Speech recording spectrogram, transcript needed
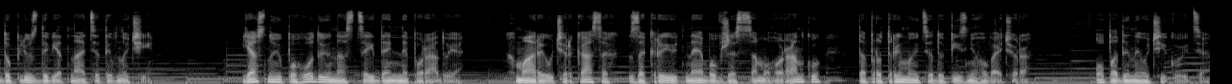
до плюс 19 вночі. Ясною погодою нас цей день не порадує. Хмари у Черкасах закриють небо вже з самого ранку та протримаються до пізнього вечора. Опади не очікуються.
